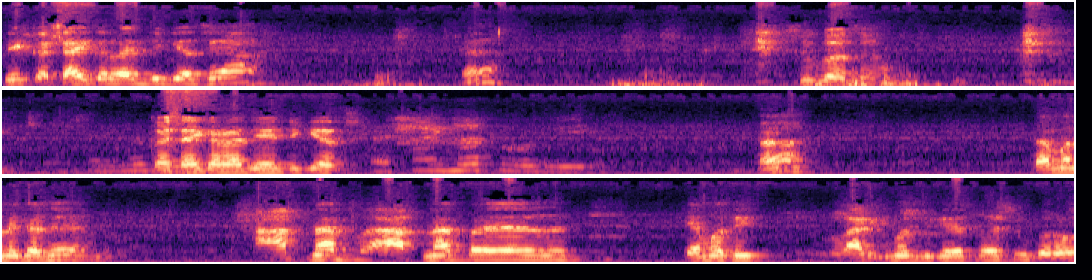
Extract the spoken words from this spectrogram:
તે કસાઈ કરવાની જગ્યા છે આ? હે? શું કહો છો? કસાઈ કરવા જેવી જગ્યા હા? મને કહે છે આપના આપના એમાંથી વાડકીમાં નીકળે તો શું કરો?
